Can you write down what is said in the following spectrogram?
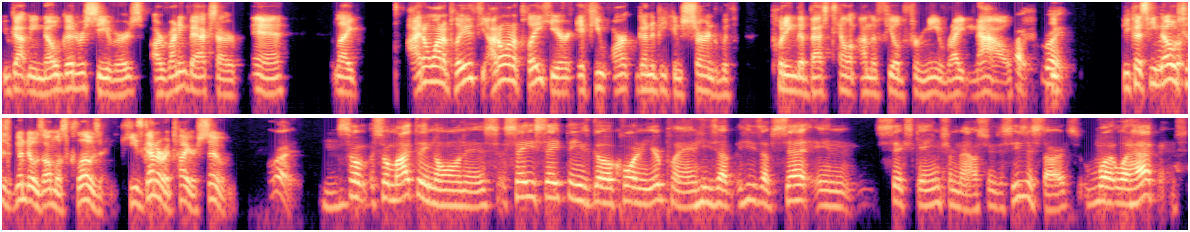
You got me no good receivers. Our running backs are eh. Like, I don't want to play with you. I don't want to play here if you aren't going to be concerned with putting the best talent on the field for me right now Right, right, because he knows his window is almost closing. He's going to retire soon. right. Mhm. So so my thing, Nolan, is say say things go according to your plan. He's up he's upset in six games from now, as soon as the season starts. What what happens?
